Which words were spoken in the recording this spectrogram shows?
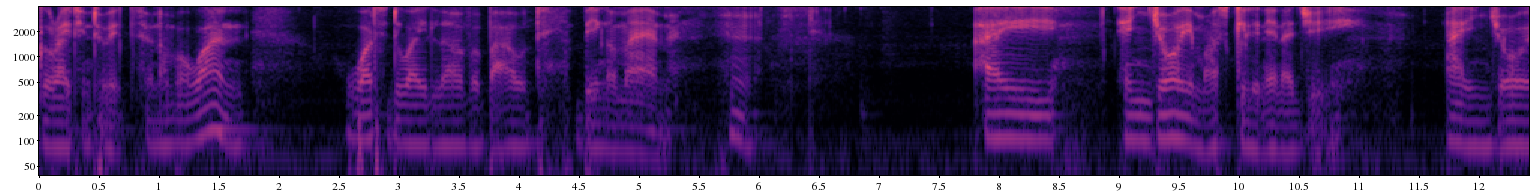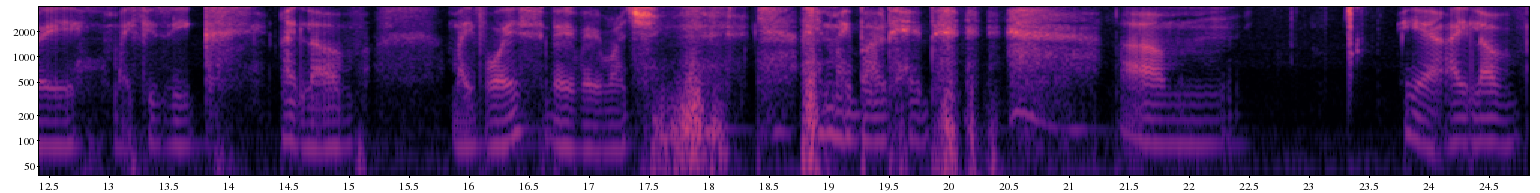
go right into it. So number one, what do I love about being a man? Hmm. I enjoy masculine energy. I enjoy my physique. I love my voice very, very much. in my bald head. um, yeah, I love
